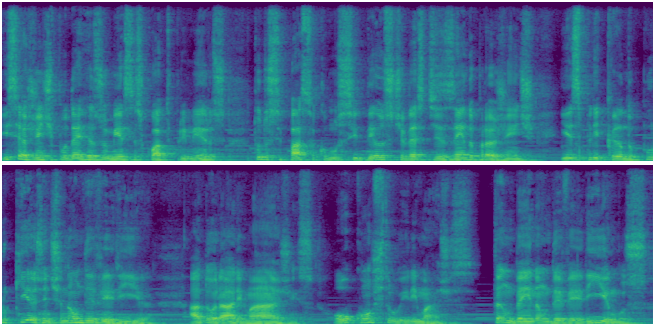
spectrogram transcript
E se a gente puder resumir esses quatro primeiros, tudo se passa como se Deus estivesse dizendo para a gente e explicando por que a gente não deveria adorar imagens ou construir imagens. Também não deveríamos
